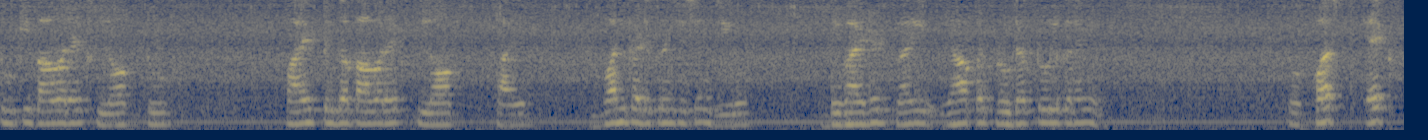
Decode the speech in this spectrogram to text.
two की power x log two five to the power x log five one का डिफ्रेंशिएशन ज़ीरो डिवाइडेड बाई यहाँ पर प्रोडक्ट रूल करेंगे। तो first x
